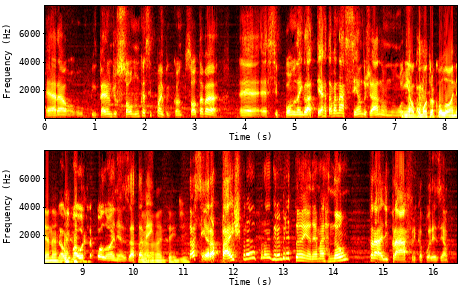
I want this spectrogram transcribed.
era o império onde o sol nunca se põe, porque quando o sol tava é, é, se pondo na Inglaterra, tava nascendo já no, no em alguma parte, outra colônia, né? Em alguma outra colônia, exatamente. Ah, entendi. Então, assim, era paz para a Grã-Bretanha, né? Mas não para ali para África, por exemplo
